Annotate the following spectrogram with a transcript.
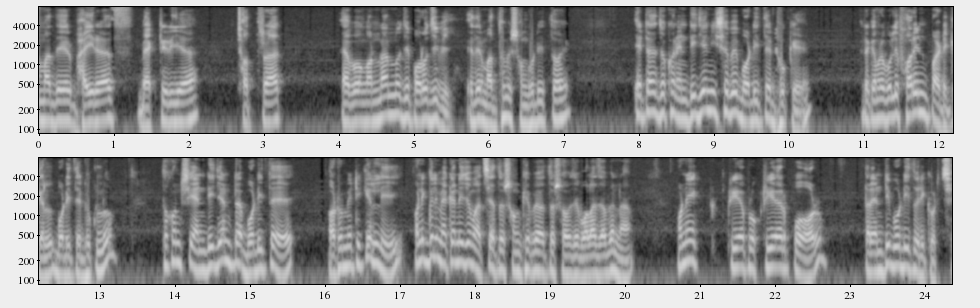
আমাদের ভাইরাস, ব্যাকটেরিয়া, ছত্রাক এবং অন্যান্য যে পরজীবী, এদের মাধ্যমে সংঘটিত হয়, এটা যখন অ্যান্টিজেন হিসেবে বডিতে ঢুকে, এটাকে আমরা বলি ফরেন পার্টিকেল বডিতে ঢুকলো তখন সেই অ্যান্টিজেনটা বডিতে অটোমেটিক্যালি অনেকগুলি মেকানিজম আছে, এত সংক্ষেপে অত সহজে বলা যাবে না। অনেক ক্রিয়া প্রক্রিয়ার পর তার অ্যান্টিবডি তৈরি করছে,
